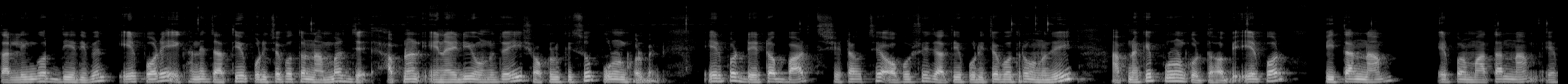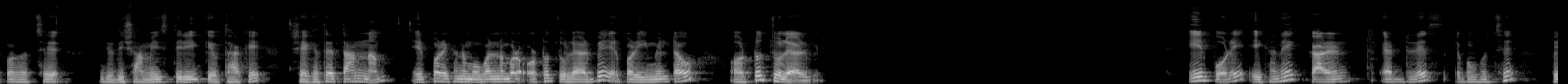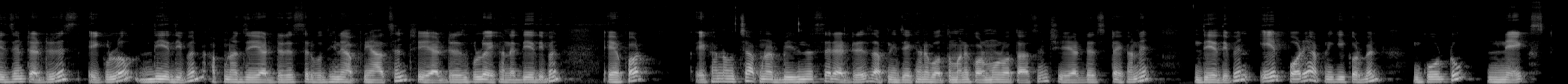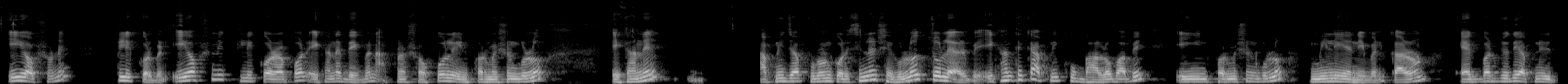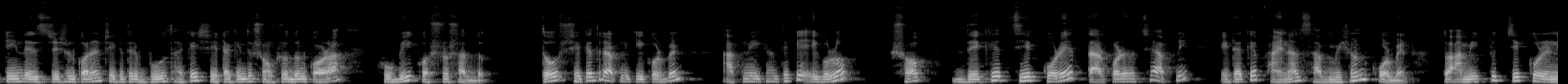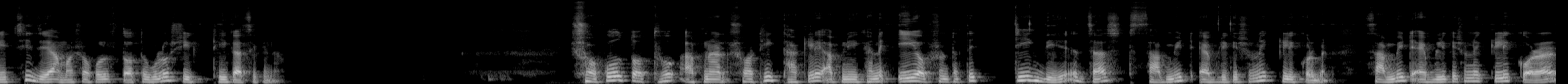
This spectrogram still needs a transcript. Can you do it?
তার লিঙ্গ দিয়ে দিবেন। এরপরে এখানে জাতীয় পরিচয়পত্র নাম্বার যে আপনার এনআইডি অনুযায়ী সকল কিছু পূরণ করবেন। এরপর ডেট অফ বার্থ সেটা হচ্ছে অবশ্যই জাতীয় পরিচয়পত্র অনুযায়ী আপনাকে পূরণ করতে হবে। এরপর পিতার নাম, এরপর মাতার নাম, এরপর হচ্ছে যদি স্বামী, স্ত্রী কেউ থাকে সেক্ষেত্রে তার নাম। এরপর এখানে মোবাইল নাম্বার অটো চলে আসবে, এরপর ইমেলটাও অটো চলে আসবে। এরপরে এখানে কারেন্ট অ্যাড্রেস এবং হচ্ছে প্রেজেন্ট অ্যাড্রেস এগুলো দিয়ে দিবেন। আপনার যে অ্যাড্রেসের অধীনে আপনি আছেন, সেই অ্যাড্রেসগুলো এখানে দিয়ে দিবেন। এরপর এখানে হচ্ছে আপনার বিজনেসের অ্যাড্রেস আপনি যেখানে বর্তমানে কর্মরত আছেন, সেই অ্যাড্রেসটা এখানে দিয়ে দিবেন। এরপরে আপনি কি করবেন? গো টু নেক্সট এই অপশনে ক্লিক করবেন। এই অপশনে ক্লিক করার পর এখানে দেখবেন আপনার সকল ইনফরমেশনগুলো এখানে আপনি যা পূরণ করেছিলেন সেগুলো চলে আসবে। এখান থেকে আপনি খুব ভালোভাবে এই ইনফরমেশনগুলো মিলিয়ে নেবেন। কারণ একবার যদি আপনি টিন রেজিস্ট্রেশন করেন, সেক্ষেত্রে ভুল থাকে, সেটা কিন্তু সংশোধন করা খুবই কষ্টসাধ্য। তো সেক্ষেত্রে আপনি কি করবেন? আপনি এখান থেকে এগুলো সব দেখে চেক করে তারপরে হচ্ছে আপনি এটাকে ফাইনাল সাবমিশন করবেন। তো আমি একটু চেক করে নিচ্ছি যে আমার সকল তথ্যগুলো ঠিক- আছে কিনা। সকল তথ্য আপনার সঠিক থাকলে আপনি এখানে এই অপশনটাতে টিক দিয়ে জাস্ট সাবমিট অ্যাপ্লিকেশনে ক্লিক করবেন। সাবমিট অ্যাপ্লিকেশনে ক্লিক করার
